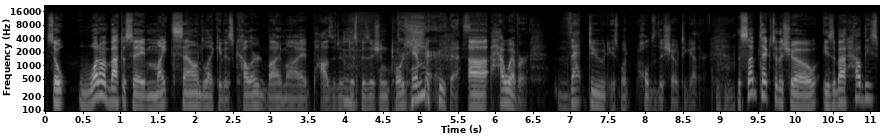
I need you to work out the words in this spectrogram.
So what I'm about to say might sound like it is colored by my positive disposition toward him. Sure. uh, however, that dude is what holds the show together. The subtext of the show is about how these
